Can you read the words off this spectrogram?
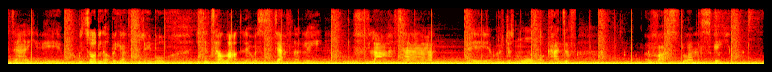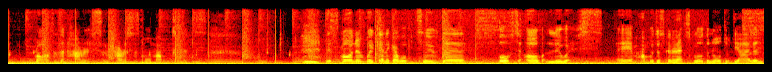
today. Um, we saw it a little bit yesterday, but you can tell that Lewis is definitely flatter, um, just more kind of a vast landscape rather than Harris. Harris is more mountainous. This morning we're going to go up to the foot of Lewis um, and we're just going to explore the north of the island.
